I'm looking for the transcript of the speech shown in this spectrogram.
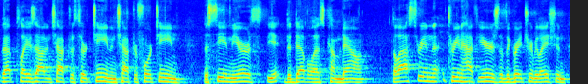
that plays out in chapter 13 and chapter 14 the sea and the earth, the, the devil has come down. The last three and, three and a half years of the Great Tribulation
